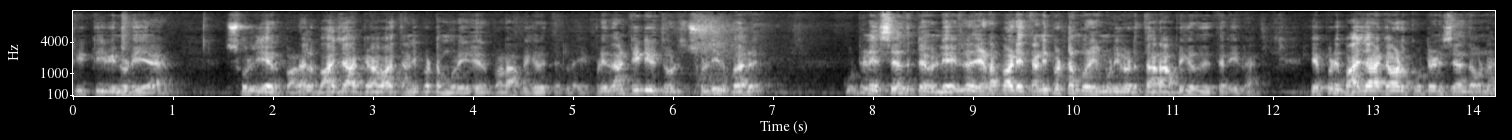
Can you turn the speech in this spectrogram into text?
டிடிவியினுடைய சொல் ஏற்பாடா இல்லை பாஜகவா தனிப்பட்ட முறையில் ஏற்பாடா அப்படிங்கிறது தெரியல. எப்படி தான் டிடிவி தொழில் சொல்லியிருப்பார்? கூட்டணியை சேர்ந்துட்டோம் இல்லையா? இல்லை எடப்பாடி தனிப்பட்ட முறையில் முடிவெடுத்தாரா அப்படிங்கிறது தெரியல. எப்படி பாஜகவோட கூட்டணி சேர்ந்தவுடனே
